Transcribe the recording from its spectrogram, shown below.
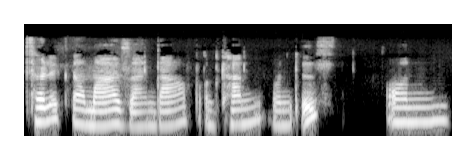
völlig normal sein darf und kann und ist und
